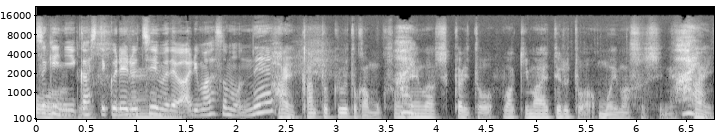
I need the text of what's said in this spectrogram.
次に生かしてくれるチームではありますもんね。はい、監督とかもその辺はしっかりとわきまえてるとは思いますしね。はい、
